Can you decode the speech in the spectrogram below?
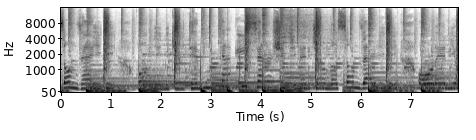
存在意義本人に聞いてみたいさ。七面鳥の存在意義俺に教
